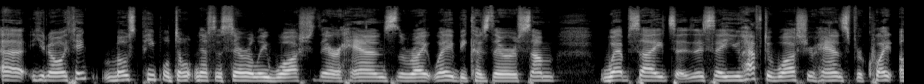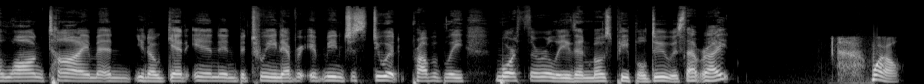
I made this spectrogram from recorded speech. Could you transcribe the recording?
uh, you know, I think most people don't necessarily wash their hands the right way because there are some websites they say you have to wash your hands for quite a long time and you know get in in between every. I mean, just do it probably more thoroughly than most people do. Is that right? Well,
